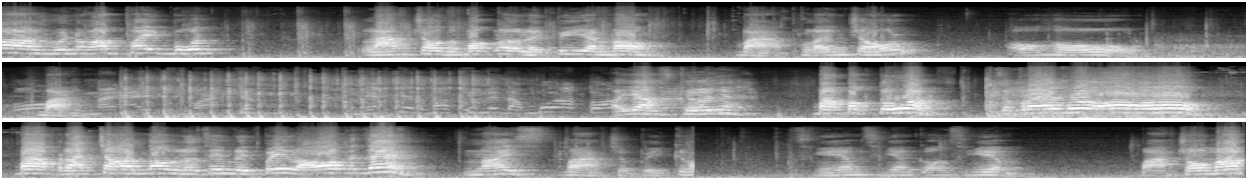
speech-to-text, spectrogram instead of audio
មកជាមួយនឹង24 ឡើងចូលទៅបុកលើលេខ2យ៉ាងម្ដងបាទផ្លេងចូលអូហូបាទអាយ៉ាឃើញបាទបុកតួស្ប្រេមួយអូហូបាទបដាច់ចោលម្ដងលើធីមលេខ2ល្អមែនទេ nice បាទជពីក្រុមស្ងៀមស្ងៀមកូនស្ងៀមបាទចូលមក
